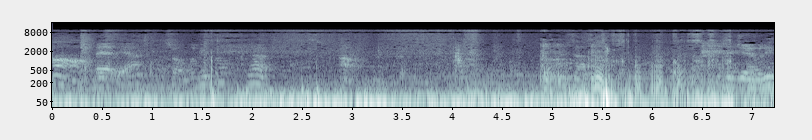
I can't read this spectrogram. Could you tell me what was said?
Ah, There we are. That's what I'm looking for. No. Oh. Who's that? Is it Germany?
